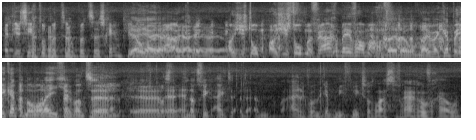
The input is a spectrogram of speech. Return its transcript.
heb jij zicht op het, op het eh, schermpje? ja, dan? ja, ja, ja. Als je stopt, als je stopt met vragen, ben je van me af. Nee, daarom. nee maar ik heb, ik heb er nog wel eentje. Want, eh, eh, eh, en dat vind ik eigenlijk, eh, eigenlijk wel, ik heb er niet voor niks als laatste vraag over gehouden.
